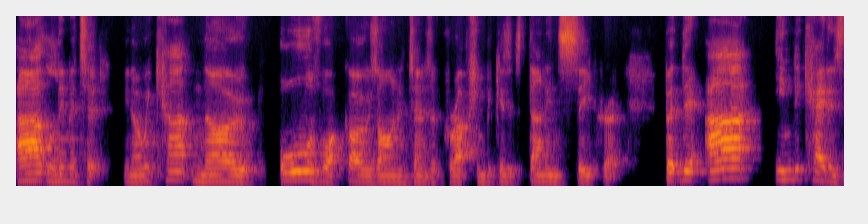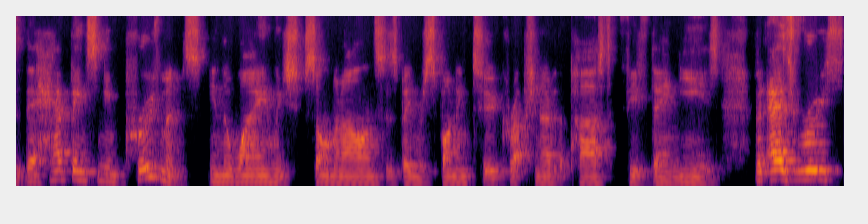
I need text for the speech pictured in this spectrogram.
are limited. You know, we can't know all of what goes on in terms of corruption because it's done in secret. But there are indicators that there have been some improvements in the way in which Solomon Islands has been responding to corruption over the past 15 years. But as Ruth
